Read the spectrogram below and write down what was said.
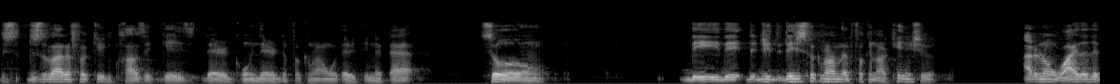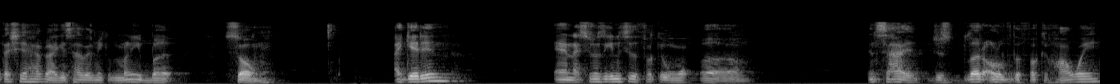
there's, there's a lot of fucking closet gays there going there to fuck around with everything like that. So they they they, they just fuck around that fucking arcade and shit. I don't know why they let that shit happen. I guess how they make money, but so I get in, and as soon as I get into the fucking uh inside, just blood all over the fucking hallway,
